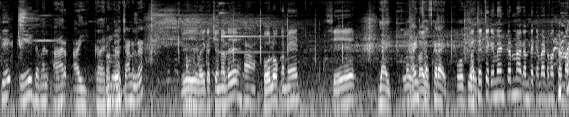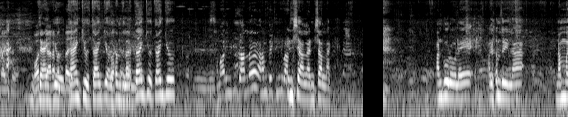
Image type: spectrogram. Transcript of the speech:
K A double R I கார் நம்மளோட சேனலை ஏ வைக்க channel follow comment share like and subscribe okay अच्छे अच्छे कमेंट करना गंदे कमेंट मत करना भाई को बहुत thank you thank you thank you अलहमदिल्ला थैंक यू थैंक यू हमारी वीडियो डाल हम देखेंगे इंशाल्लाह इंशाल्लाह அன்பூரோலே அலமதுல்லா நம்ம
